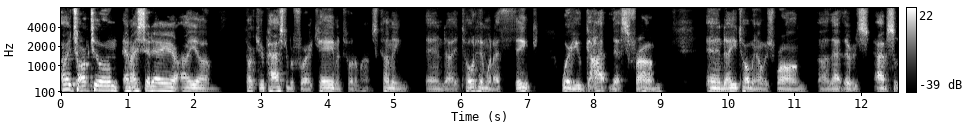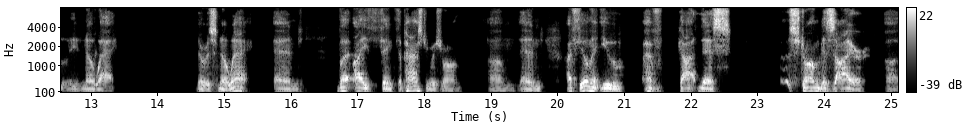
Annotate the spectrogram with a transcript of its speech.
I talked to him and I said, Hey, I, um, talked to your pastor before I came and told him I was coming. And I told him what I think where you got this from. And uh, he told me I was wrong, uh, that there was absolutely no way. There was no way. And, but I think the pastor was wrong. Um, and I feel that you have got this strong desire uh,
